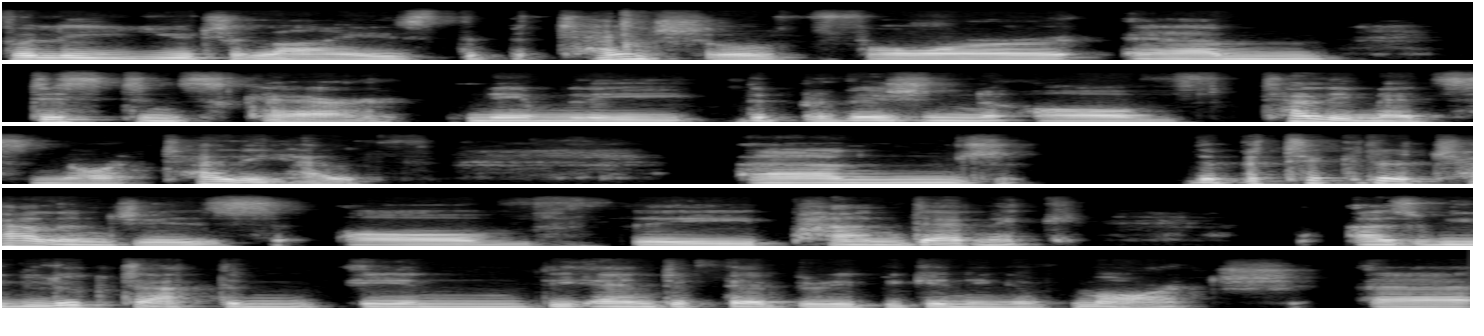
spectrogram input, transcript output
fully utilized the potential for um, distance care, namely the provision of telemedicine or telehealth, and the particular challenges of the pandemic as we looked at them in the end of February, beginning of March, uh,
